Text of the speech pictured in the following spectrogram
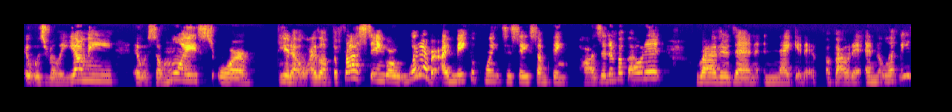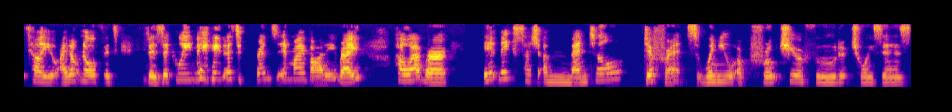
It was really yummy. It was so moist or you know, I love the frosting or whatever. I make a point to say something positive about it rather than negative about it. And let me tell you, I don't know if it's physically made a difference in my body, right? However, it makes such a mental difference when you approach your food choices,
